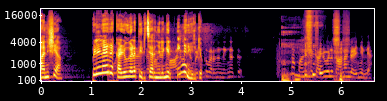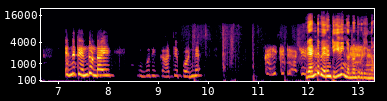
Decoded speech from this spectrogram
മനുഷ്യ പിള്ളേരുടെ കഴിവുകളെ തിരിച്ചറിഞ്ഞില്ലെങ്കിൽ ഇങ്ങനെയിരിക്കും ഇരിക്കും. നിങ്ങൾക്ക് മകന്റെ കഴിവുകൾ കാണാൻ കഴിഞ്ഞില്ല. എന്നിട്ട് എന്തുണ്ടായി? ഊതി കാച്ചി പൊന്ന് കരിക്കട്ടയാക്കി രണ്ടുപേരും ടിവിയും കണ്ടോണ്ടിരുന്നു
